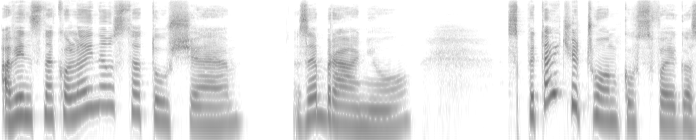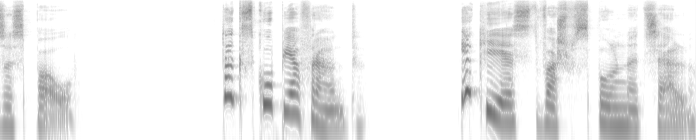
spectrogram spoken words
A więc na kolejnym statusie, zebraniu, spytajcie członków swojego zespołu. Tak skupia Frant. Jaki jest wasz wspólny cel?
